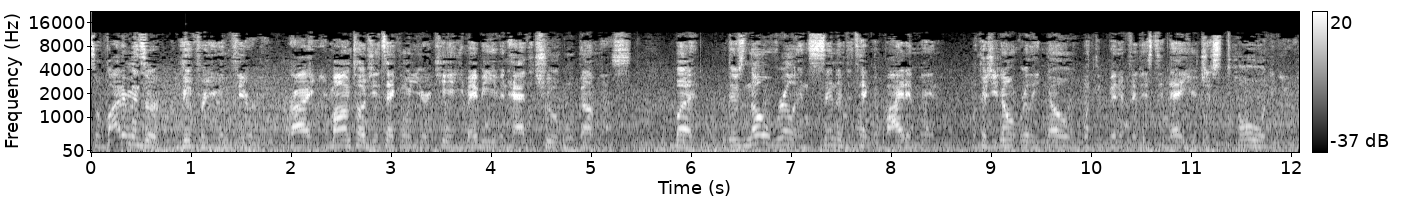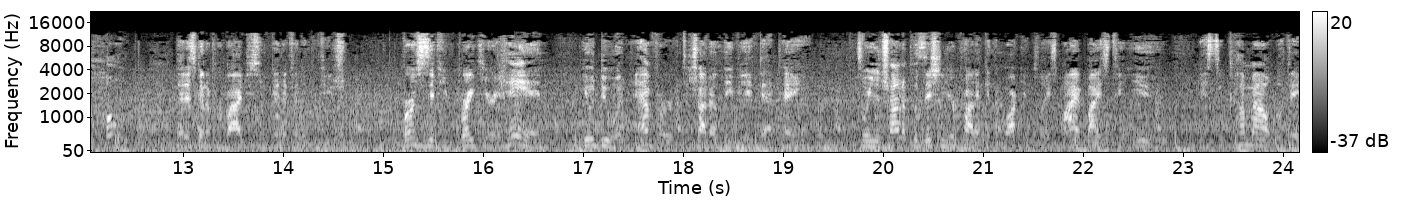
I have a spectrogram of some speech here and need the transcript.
So vitamins are good for you in theory, right? Your mom told you to take them when you were a kid. You maybe even had the chewable gummies. But there's no real incentive to take a vitamin because you don't really know what the benefit is today. You're just told and you hope that it's going to provide you some benefit in the future. Versus if you break your hand, you'll do whatever to try to alleviate that pain. So when you're trying to position your product in the marketplace, my advice to you is to come out with a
